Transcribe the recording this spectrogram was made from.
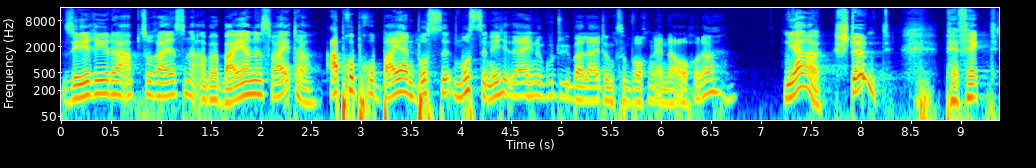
Serie da abzureißen, aber Bayern ist weiter. Apropos Bayern musste, musste nicht, ist eigentlich eine gute Überleitung zum Wochenende auch, oder? Ja, stimmt. Perfekt.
